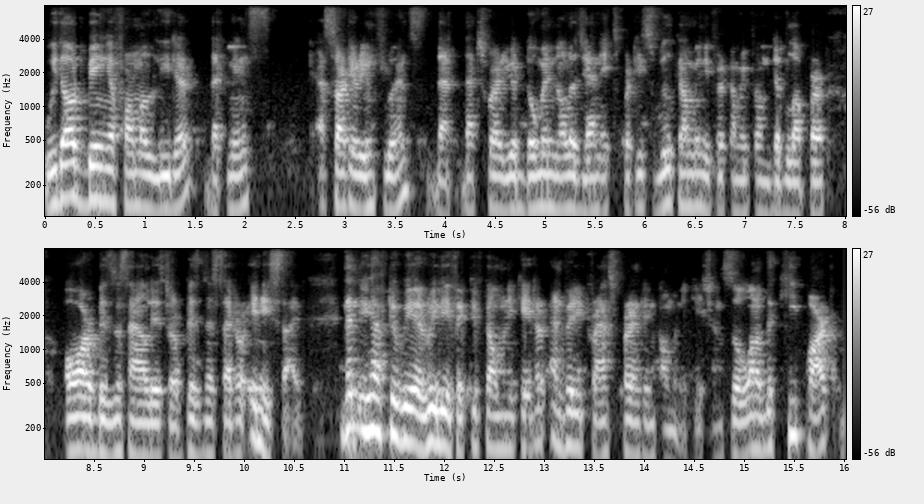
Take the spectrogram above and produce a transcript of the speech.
without being a formal leader. That means assert your influence that that's where your domain knowledge and expertise will come in if you're coming from developer or business analyst or business side or any side. Then you have to be a really effective communicator and very transparent in communication. So one of the key part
